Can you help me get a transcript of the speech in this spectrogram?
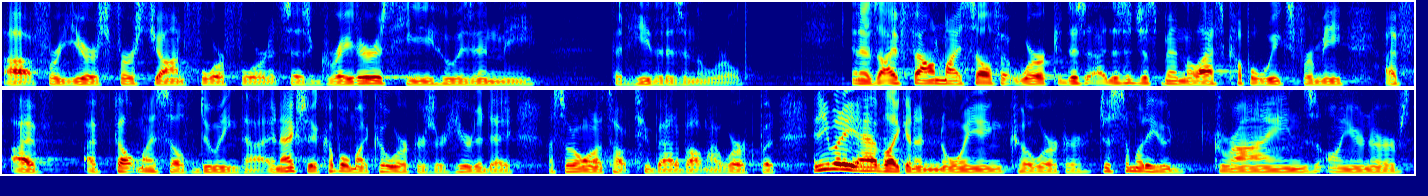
uh, for years 1 John 4 4, and it says, Greater is he who is in me than he that is in the world. And as I've found myself at work, this, uh, this has just been the last couple weeks for me, I've, I've, I've felt myself doing that. And actually, a couple of my coworkers are here today, so I don't want to talk too bad about my work. But anybody have like an annoying coworker? Just somebody who grinds on your nerves?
